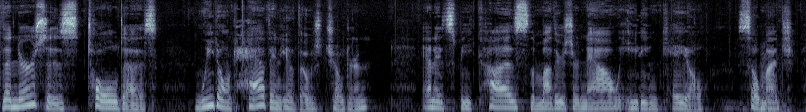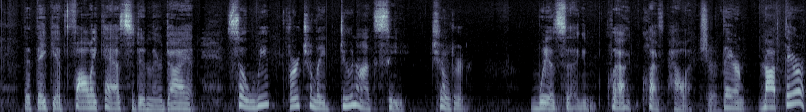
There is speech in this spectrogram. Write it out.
the nurses told us, we don't have any of those children. And it's because the mothers are now eating kale so mm. much that they get folic acid in their diet. So we virtually do not see children with uh, cle- cleft palate. Sure. They're not there.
